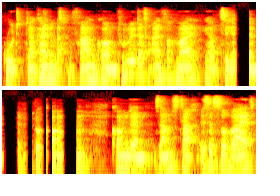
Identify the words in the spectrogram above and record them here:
Gut, da keine weiteren Fragen kommen, tun wir das einfach mal. Ihr habt sicher mitbekommen, kommenden Samstag ist es soweit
